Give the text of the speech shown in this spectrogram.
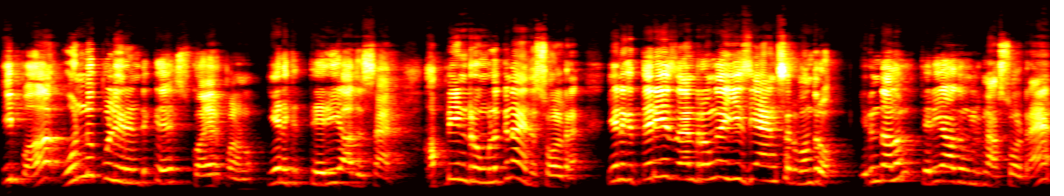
இப்போ ஒன்று புள்ளி ரெண்டுக்கு ஸ்கொயர் பண்ணணும். எனக்கு தெரியாது சார் அப்படின்றவங்களுக்கு நான் இதை சொல்கிறேன் எனக்கு தெரியும் சார்ன்றவங்க ஈஸியாக ஆன்சர் வந்துடும் இருந்தாலும் தெரியாதவங்களுக்கு நான் சொல்கிறேன்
